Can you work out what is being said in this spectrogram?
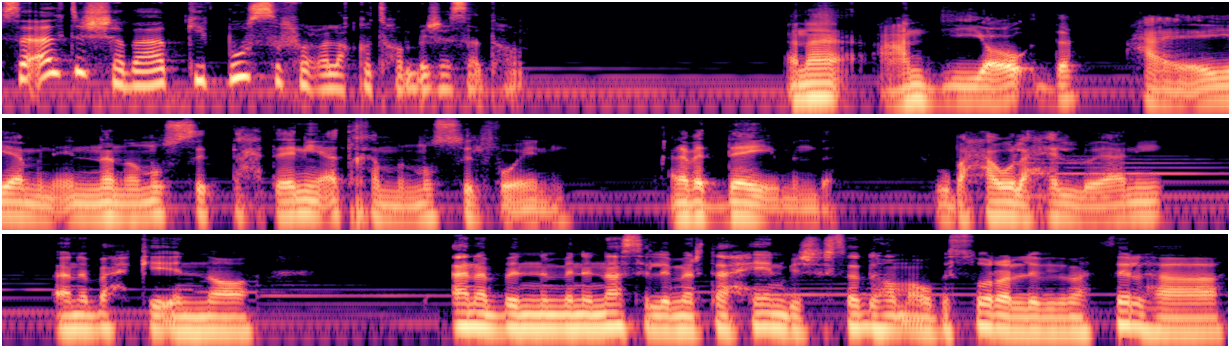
سألت الشباب كيف بوصفوا علاقتهم بجسدهم. أنا عندي عقدة حقيقية من إن أنا نص التحتاني أتخن من نص الفوقاني. أنا بتضايق من ده وبحاول أحله يعني. أنا بحكي إنه أنا بن- من الناس اللي مرتاحين بجسدهم أو بالصورة اللي بيمثلها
